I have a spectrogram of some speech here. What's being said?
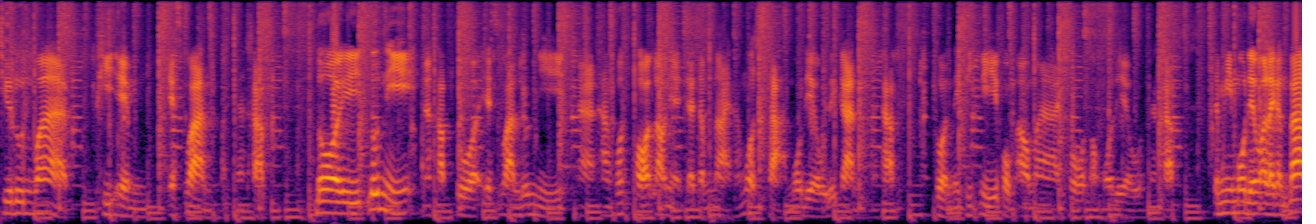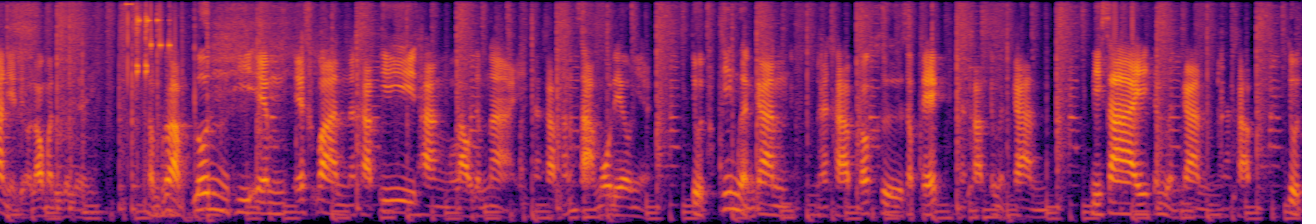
ชื่อรุ่นว่า PM S1 นะครับโดยรุ่นนี้นะครับตัว S1 รุ่นนี้ทาง p o s t p o n เราเนี่ยจะจำหน่ายทั้งหมด 3 โมเดลด้วยกันนะครับส่วนในคลิปนี้ผมเอามาโชว์ 2 โมเดลนะครับจะมีโมเดลอะไรกันบ้างเนี่ยเดี๋ยวเรามาดูกันเลย สำหรับรุ่น PM S1 นะครับที่ทางเราจำหน่ายนะครับทั้ง 3 โมเดลเนี่ยจุดที่เหมือนกันนะครับก็คือสเปคนะครับจะเหมือนกันดีไซน์จะเหมือนกันนะครับจุด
